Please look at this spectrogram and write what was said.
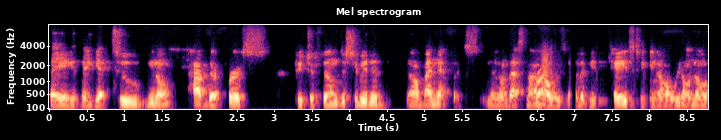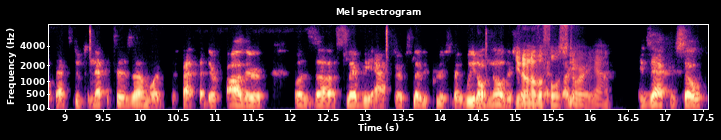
they they get to you know have their first feature film distributed uh, by Netflix. You know, that's not right. always going to be the case. You know, we don't know if that's due to nepotism or the fact that their father was a celebrity actor, celebrity producer. Like we don't know. There's you don't know the full story. Yeah, exactly. So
